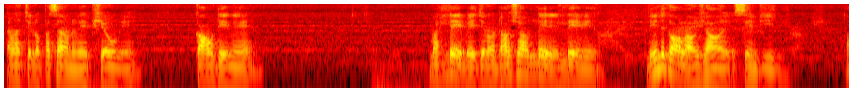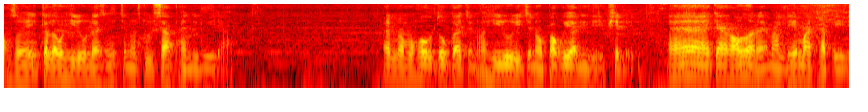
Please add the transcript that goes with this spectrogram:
အဲ့မှာကျွန်တော်ပတ်စံနေနေဖြုံးနေကောင်းတင်နေမလှည့်ပဲကျွန်တော်တောက်လျှောက်လှည့်တယ်လှည့်တယ် လင်းတစ်ကောင်လောက်ရောင်းရင်အဆင်ပြေပြီဒါဆိုရင်ကလုံးဟီးရိုးနဲ့ဆိုရင်ကျွန်တော်တူရှာဖန်တီးလို့ရတယ်အဲ့မှာမဟုတ်တော့ကကျွန်တော်ဟီးရိုးကြီးကျွန်တော်ပောက်ကြရလေးတွေဖြစ်နေပြီအဲကန်ကောင်းဆောင်နဲ့အဲ့မှာလင်းမှထပ်ပြီး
